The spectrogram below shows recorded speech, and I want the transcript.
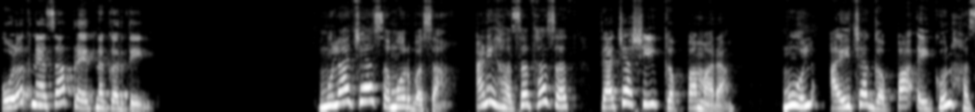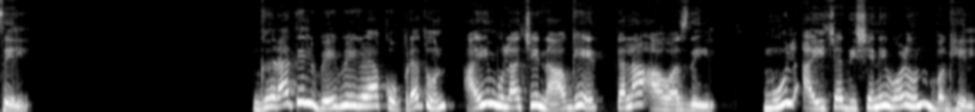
ओळखण्याचा प्रयत्न करते. मुलाच्या समोर बसा आणि हसत हसत त्याच्याशी गप्पा मारा. मूल आईच्या गप्पा ऐकून हसेल. घरातील वेगवेगळ्या कोपऱ्यातून आई मुलाचे नाव घेत त्याला आवाज देईल. मूल आईच्या दिशेने वळून बघेल.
